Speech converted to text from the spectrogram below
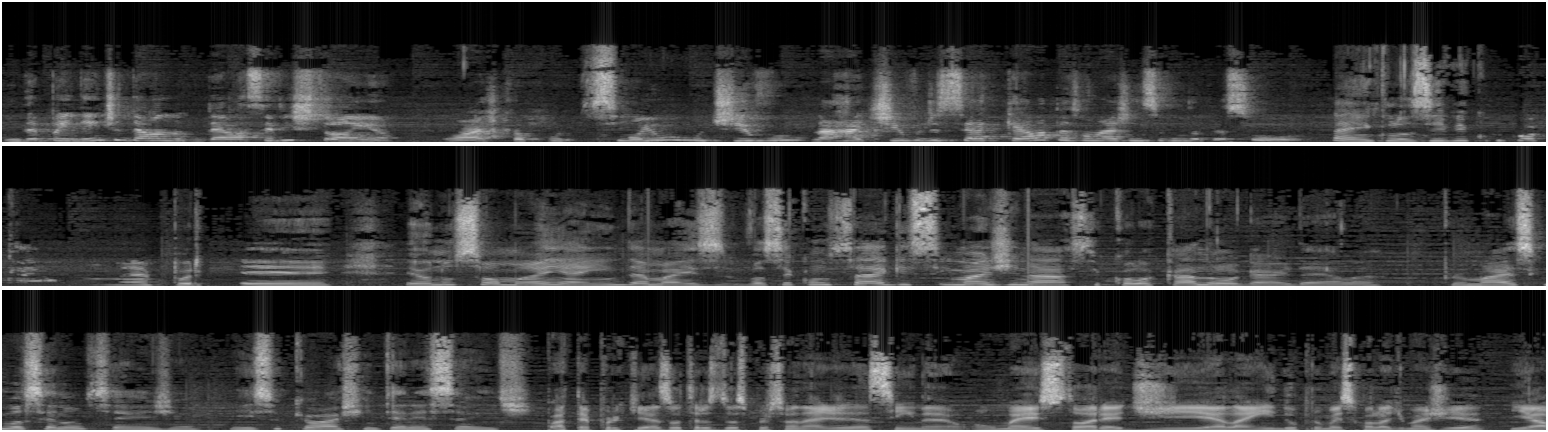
independente dela, dela ser estranha. Eu acho que foi, foi um motivo narrativo de ser aquela personagem em segunda pessoa. É, inclusive com qualquer né? Porque eu não sou mãe ainda, mas você consegue se imaginar, se colocar no lugar dela. Por mais que você não seja. Isso que eu acho interessante. Até porque as outras duas personagens é assim, né? Uma é a história de ela indo para uma escola de magia e a,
